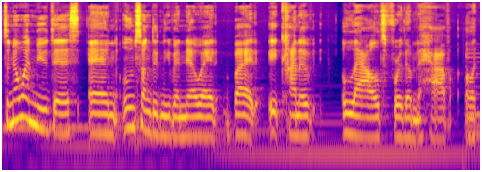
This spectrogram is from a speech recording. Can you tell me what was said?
So no one knew this. And Eun Sung didn't even know it, but it kind of allows for them to have like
